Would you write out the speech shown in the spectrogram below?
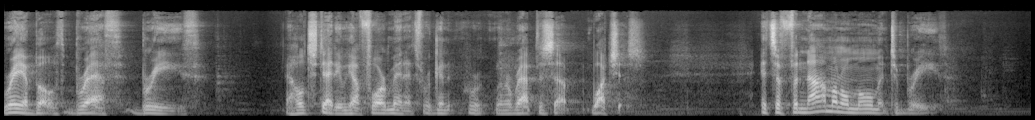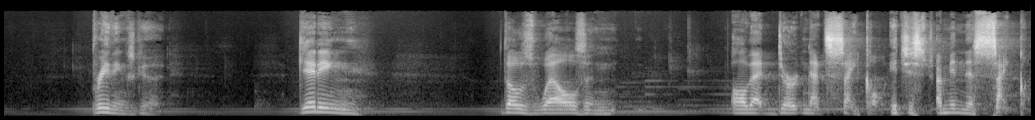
Rehoboth, breath, breathe. Now hold steady. We got four minutes. We're going we're going to wrap this up. Watch this. It's a phenomenal moment to breathe. Breathing's good. Getting those wells and all that dirt and that cycle. It just, I'm in this cycle.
